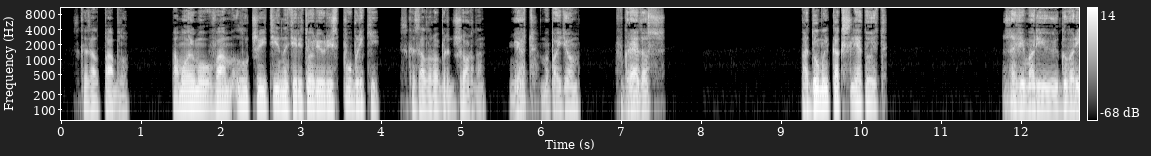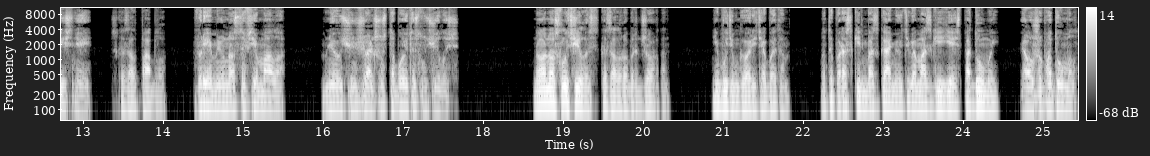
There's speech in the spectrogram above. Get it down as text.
— сказал Пабло. «По-моему, вам лучше идти на территорию республики», — сказал Роберт Джордан. «Нет, мы пойдем. в Гредос. Подумай как следует. «Зови Марию и говори с ней», — сказал Пабло. «Времени у нас совсем мало. Мне очень жаль, что с тобой это случилось». «Но оно случилось», — сказал Роберт Джордан. «Не будем говорить об этом. Но ты пораскинь мозгами, у тебя мозги есть, подумай». «Я уже подумал»,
